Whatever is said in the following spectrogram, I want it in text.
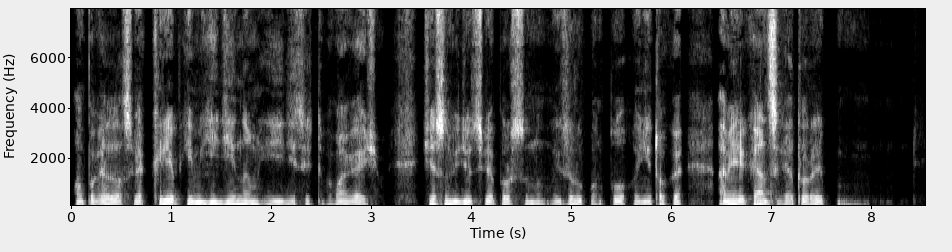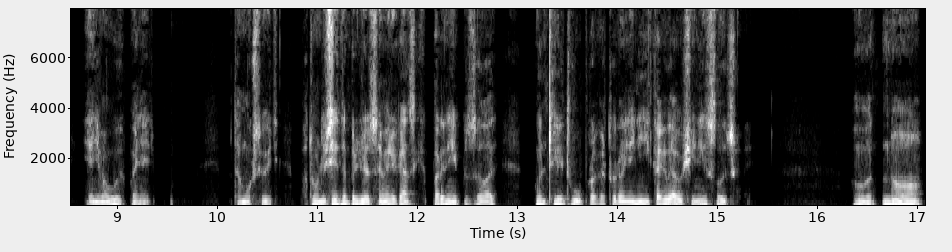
он показал себя крепким, единым и действительно помогающим. Сейчас он ведет себя просто ну, из рук он плохо. И не только американцы, которые... Я не могу их понять. Потому что ведь потом действительно придется американских парней посылать в какую-нибудь Литву, про которую они никогда вообще не слышали. Вот. Но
